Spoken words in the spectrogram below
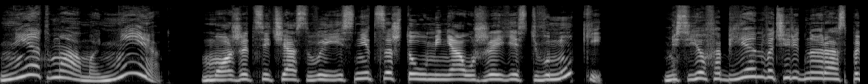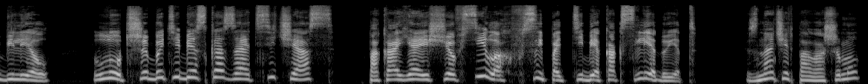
Нет, мама, нет. Может, сейчас выяснится, что у меня уже есть внуки? Месье Фабьен в очередной раз побелел. Лучше бы тебе сказать сейчас, пока я еще в силах всыпать тебе как следует. Значит, по-вашему,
